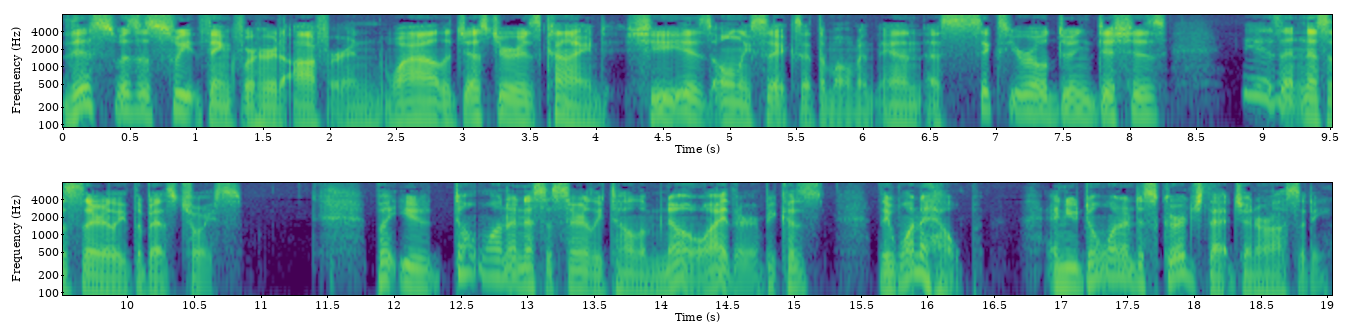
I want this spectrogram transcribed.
This was a sweet thing for her to offer, and while the gesture is kind, she is only six at the moment, and a six year old doing dishes isn't necessarily the best choice. But you don't want to necessarily tell them no either, because they want to help, and you don't want to discourage that generosity.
